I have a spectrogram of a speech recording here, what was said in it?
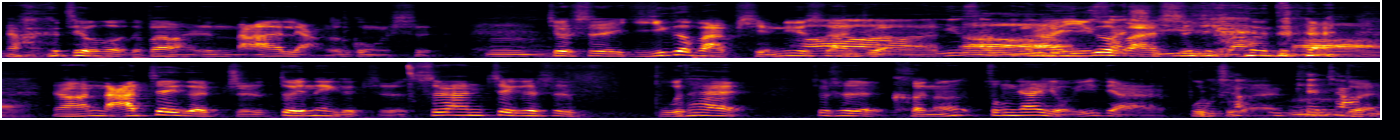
然后最后我的办法是拿了两个公式，嗯。就是一个把频率算准啊，了，然后一个把时时间域是吧？啊，然后拿这个值对那个值，虽然这个是不太，就是可能中间有一点不准，偏差，对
